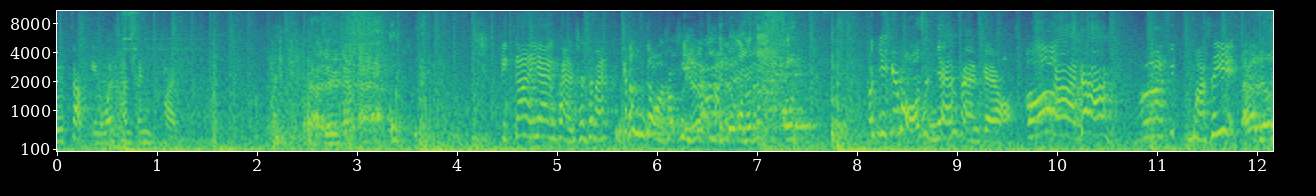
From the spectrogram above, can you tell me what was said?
รู้จักเองว่าฉันเป็นใคร แอร์เองแอร์แอร์ นฉันใช่ไหมแกต้องโดนสักทีแล้วแหละเดี๋ยวก่อนอาร์ตี้โอ๊ยเมื่อกี้แกบอกว่าฉันแย่งแฟนแกเหรอเออหน้าด้านมาสิมาสิแอร์เดี๋ยว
